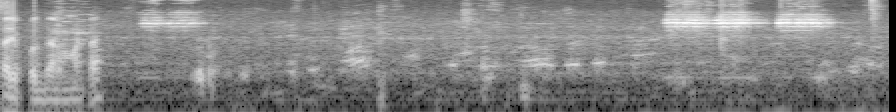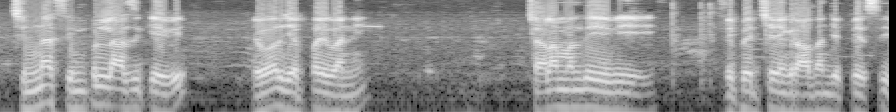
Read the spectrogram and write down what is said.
సరిపోద్ది అనమాట చిన్న సింపుల్ లాజిక్ ఇవి ఎవరు చెప్పరు ఇవన్నీ. చాలా మంది ఇవి రిపేర్ చేయక రాదని చెప్పేసి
